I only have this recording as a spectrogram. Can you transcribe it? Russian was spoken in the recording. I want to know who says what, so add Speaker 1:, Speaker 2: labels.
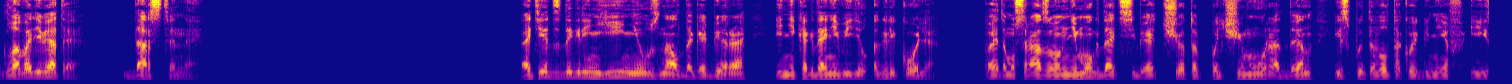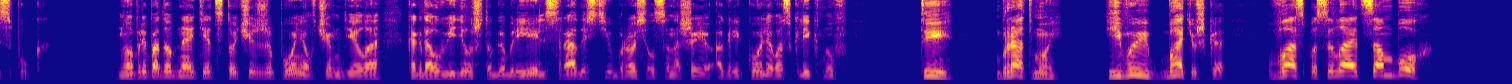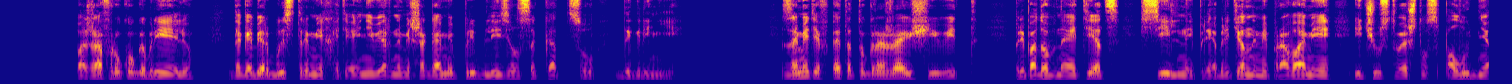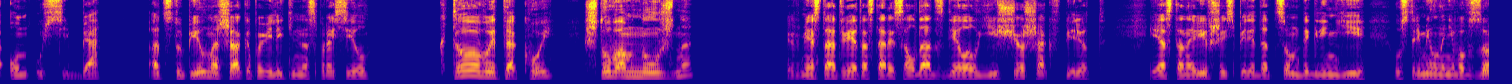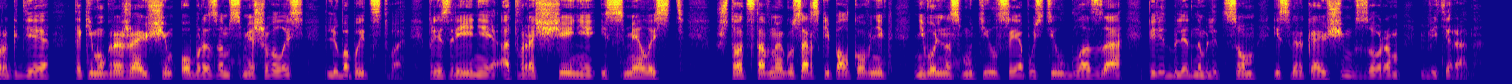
Speaker 1: Глава 9. Дарственная. Отец де Гриньи не узнал Дагобера и никогда не видел Агриколя, поэтому сразу он не мог дать себе отчета, почему Роден испытывал такой гнев и испуг. Но преподобный отец тотчас же понял, в чем дело, когда увидел, что Габриэль с радостью бросился на шею Агриколя, воскликнув «Ты, брат мой, и вы, батюшка, вас посылает сам Бог!» Пожав руку Габриэлю, Дагобер быстрыми, хотя и неверными шагами приблизился к отцу де. Заметив этот угрожающий вид, преподобный отец, сильный, приобретенными правами и чувствуя, что с полудня он у себя, отступил на шаг и повелительно спросил «Кто вы такой? Что вам нужно?» Вместо ответа старый солдат сделал еще шаг вперед и, остановившись перед отцом де Гриньи, устремил на него взор, где таким угрожающим образом смешивалось любопытство, презрение, отвращение и смелость, что отставной гусарский полковник невольно смутился и опустил глаза перед бледным лицом и сверкающим взором ветерана.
